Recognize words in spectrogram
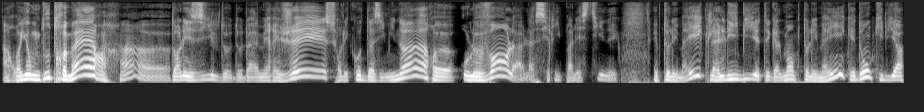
un royaume d'outre-mer, hein, euh, dans les îles de, de, la mer Égée, sur les côtes d'Asie mineure, euh, au Levant, la, la Syrie, Palestine est, ptolémaïque, la Libye est également ptolémaïque, et donc il y a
